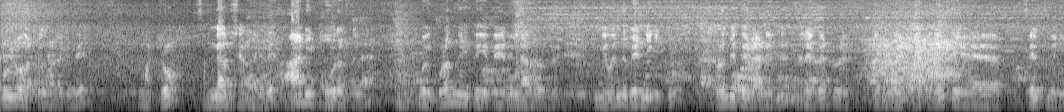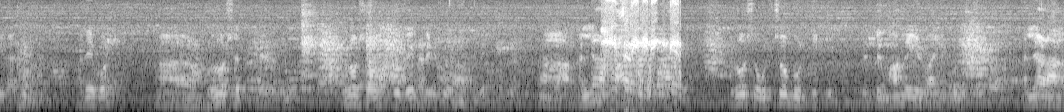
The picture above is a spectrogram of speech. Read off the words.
கூழ்வாட்டல் நடக்குது. மற்றும் சங்காபிஷேகம் நடக்குது ஆடி பூரத்தில் ஒரு குழந்தை பேர் இல்லாதவர்கள் இங்கே வந்து வேண்டிக்கிட்டு குழந்தை பேர் அடைந்து நிறைய பேர் தங்களுடைய காலத்திலே தே- செலுத்தி வருகிறார்கள். அதேபோல் ஆஹ், பிரதோஷத்திலிருந்து பிரதோஷ பூஜை நடைபெற்று வருகிறது. ஆஹ், கல்யாணம் பிரதோஷ உற்சவமூர்த்திக்கு ரெண்டு மாலைகள் வாங்கி கொடுத்து கல்யாணம்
